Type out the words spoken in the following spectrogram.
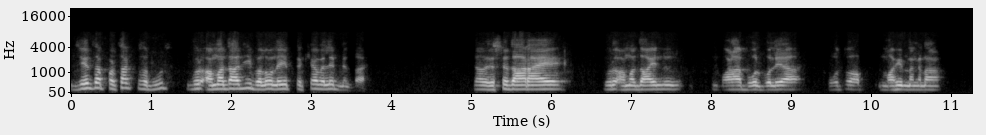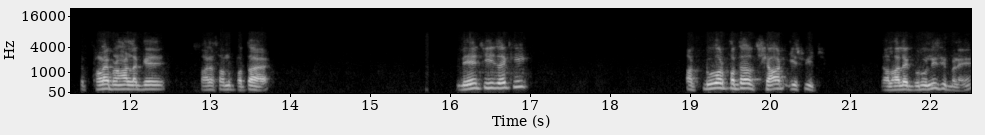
ਜਿਸ ਦਾ ਪ੍ਰਤੱਖ ਸਬੂਤ ਗੁਰੂ ਅਮਰਦਾਸ ਜੀ ਵੱਲੋਂ ਲਈ ਪ੍ਰੀਖਿਆ ਵੇਲੇ ਮਿਲਦਾ ਹੈ। ਜਦ ਰਿਸ਼ਤੇਦਾਰ ਆਏ, ਗੁਰੂ ਅਮਰਦਾਸ ਜੀ ਨੂੰ ਮਾੜਾ ਬੋਲ ਬੋਲਿਆ, ਉਹ ਤੋਂ ਆਪ ਮਾਫੀ ਮੰਗਣਾ ਤੇ ਥੜੇ ਬਣਾਉਣ ਲੱਗੇ, ਸਾਰੇ ਸਾਨੂੰ ਪਤਾ ਹੈ। ਮੇਨ ਚੀਜ਼ ਹੈ ਕਿ ਅਕਤੂਬਰ 1566 ਈਸਵੀ ਚ ਚਲ ਹਾਲੇ ਗੁਰੂ ਨਹੀਂ ਸੀ ਬਣੇ,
